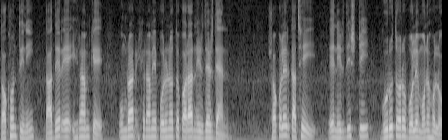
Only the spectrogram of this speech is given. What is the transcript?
তখন তিনি তাদের এ ইহরামকে উমরার ইহরামে পরিণত করার নির্দেশ দেন। সকলের কাছেই এ নির্দিষ্টটি গুরুতর বলে মনে হলো।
